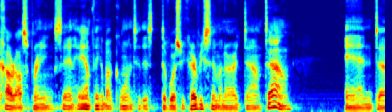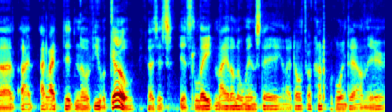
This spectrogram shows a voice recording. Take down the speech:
Colorado Springs, saying, Hey, I'm thinking about going to this divorce recovery seminar downtown and uh, I I like to know if you would go because it's it's late night on a Wednesday, and I don't feel comfortable going down there,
